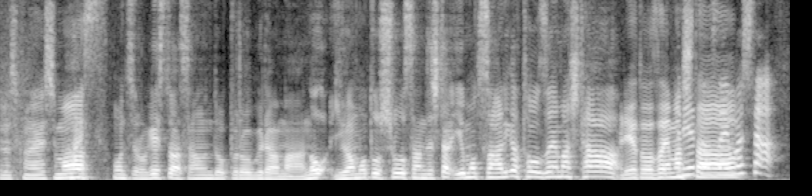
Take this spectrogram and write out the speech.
ろしくお願いしはい。ます。本日のゲストはサウンドプログラマーの岩本翔さんでした。岩本さんありがとうございました。ありがとうございありました。がとうございまし。た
